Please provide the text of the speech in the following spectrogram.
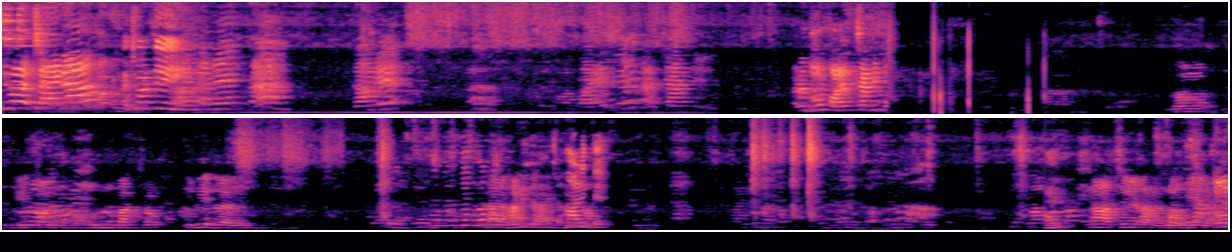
করে চায় না ছোটি আরে দূর পায়ের চাকরি পূর্ণ পাত্র লিপিয়ে দেওয়া হাঁড়িতে হাঁড়িতে না ছেলেটা না মেয়েটা।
